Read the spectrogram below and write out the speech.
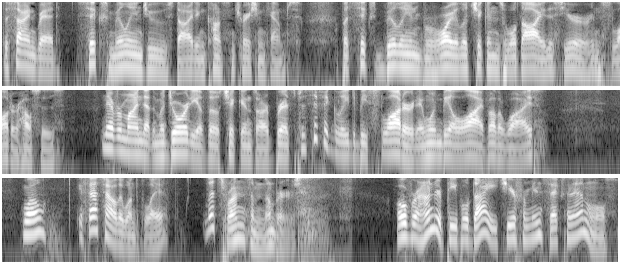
The sign read, Six million Jews died in concentration camps, but six billion broiler chickens will die this year in slaughterhouses. Never mind that the majority of those chickens are bred specifically to be slaughtered and wouldn't be alive otherwise. Well, if that's how they want to play it, let's run some numbers. Over a hundred people die each year from insects and animals.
